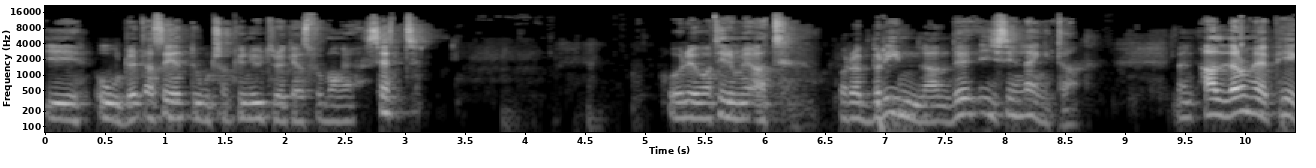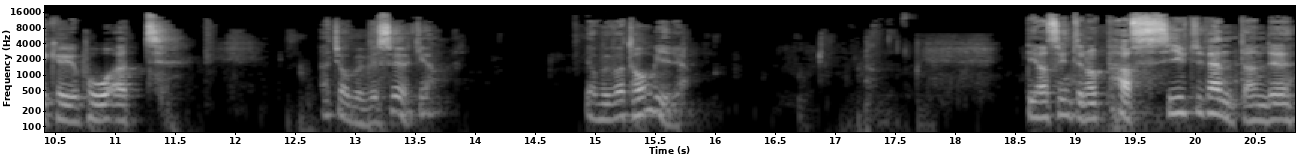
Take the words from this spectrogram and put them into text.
i ordet, alltså ett ord som kunde uttryckas på många sätt. Och det var till och med att vara brinnande i sin längtan. Men alla de här pekar ju på att, att jag behöver söka. Jag behöver ha tag i det. Det är alltså inte något passivt väntande,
